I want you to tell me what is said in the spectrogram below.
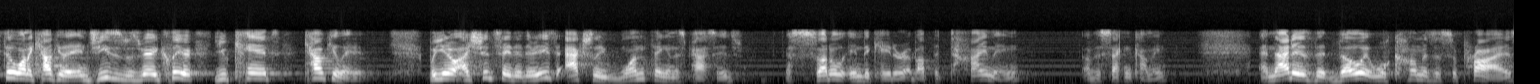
still want to calculate it. And Jesus was very clear, you can't calculate it. But, you know, I should say that there is actually one thing in this passage, a subtle indicator about the timing of the second coming, and that is that though it will come as a surprise,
